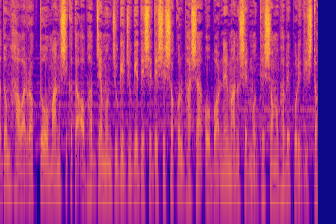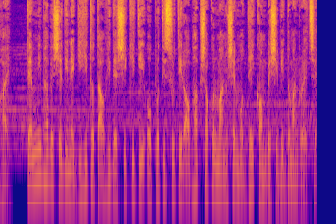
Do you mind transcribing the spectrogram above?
আদম হাওয়ার রক্ত ও মানসিকতা অভাব যেমন যুগে যুগে দেশে দেশে সকল ভাষা ও বর্ণের মানুষের মধ্যে সমভাবে পরিদৃষ্ট হয়, তেমনিভাবে সেদিনে গৃহীত তাওহিদের স্বীকৃতি ও প্রতিশ্রুতির অভাব সকল মানুষের মধ্যেই কম বেশি বিদ্যমান রয়েছে।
